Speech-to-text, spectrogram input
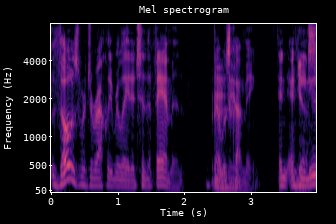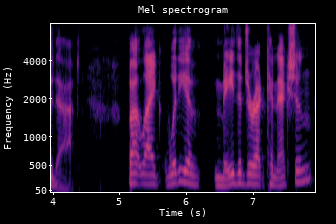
those were directly related to the famine that mm-hmm. was coming, and and yes. he knew that. But like, would he have made the direct connection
